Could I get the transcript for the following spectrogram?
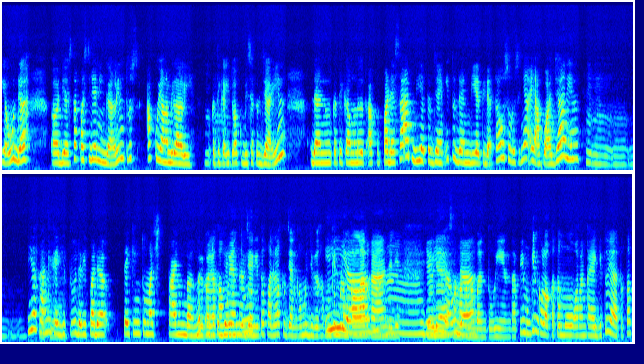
ya udah eh, dia stuck pasti dia ninggalin terus aku yang ambil alih. Ketika itu aku bisa kerjain dan ketika menurut aku pada saat dia kerjain itu dan dia tidak tahu solusinya ya aku ajarin. Mm-mm. iya kan Oke. kayak gitu. Daripada taking too much time banget daripada untuk kamu kerjain yang itu. ngerjain itu padahal kerjaan kamu juga mungkin belum Iya, kelar kan. Jadi mm-mm, ya jadi udah ya sama-sama udah. bantuin. Tapi mungkin kalau ketemu orang kayak gitu ya tetap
